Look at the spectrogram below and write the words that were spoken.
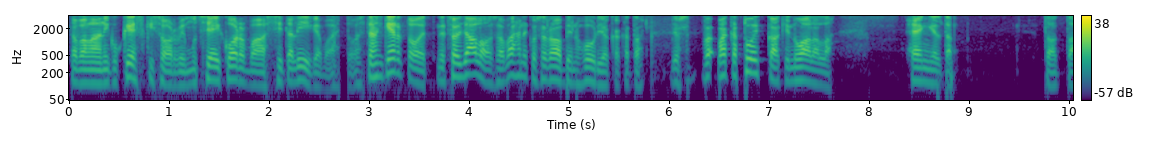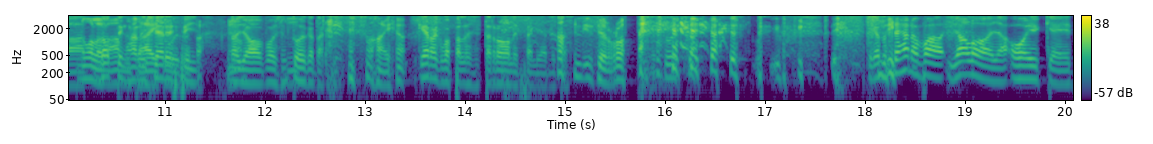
tavallaan niin kuin keskisormi, mutta se ei korvaa sitä liikevaihtoa. Sitten hän kertoo, että että se on jalo, se on vähän niin kuin se Robin Hood, joka kato, jos va- vaikka tuikkaakin nuolella hengiltä tota, Nuolella Nottinghamin sheriffin, tuikata. no Joo. voisi mm. ai ja- Kerran kun mä pelasin sitä roolipeliä, mitä niin se rotta. Kato, sehän on vaan jaloa ja oikein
